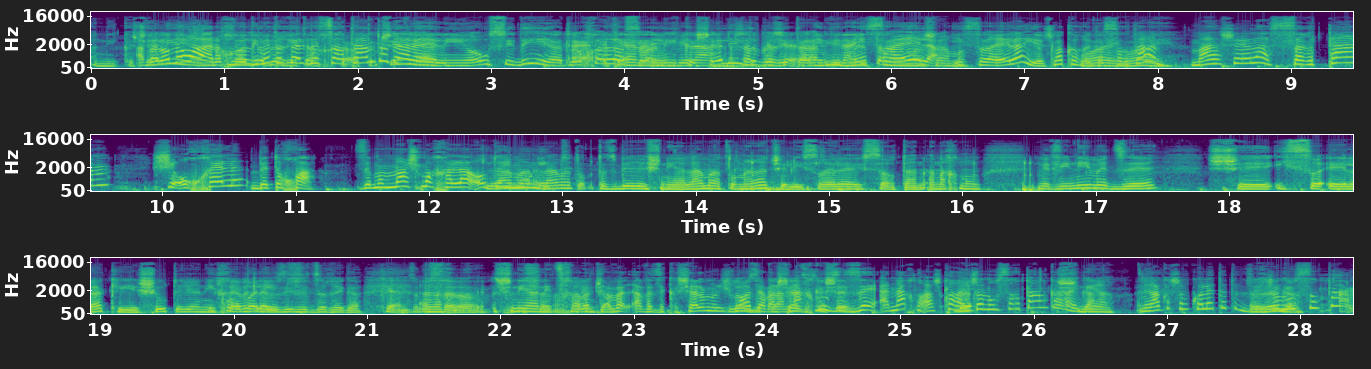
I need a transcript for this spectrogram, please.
אני קשה אבל לי, לא נורא, אנחנו יודעים לטפל. בסרטן, תקשיבי, תודה לאל. אני OCD, את לא יכולה כן, לעשות, אני. קשה לי לדבר איתה, אני מבינה. מתה ישראלה. ישראלה יש לה כרגע סרטן. מה השאלה? סרטן שאוכל בתוכה. זה ממש מחלה אוטואימונית. למה, תסבירי שנייה, למה את אומרת שלישראל יש סרטן? אנחנו מבינים את זה שישראלה כישות, תראי, אני חייבת. להזיז את זה רגע. כן, זה אנחנו- בסדר. שנייה, אני. צריכה אבל-. אבל- אבל זה קשה לנו לשמוע לא, את זה, אבל קשה, אנחנו. זה זה, אנחנו, אשכרה, ו- יש לנו סרטן כרגע. שנייה. אני רק עכשיו קולטת את זה, יש. לנו סרטן.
